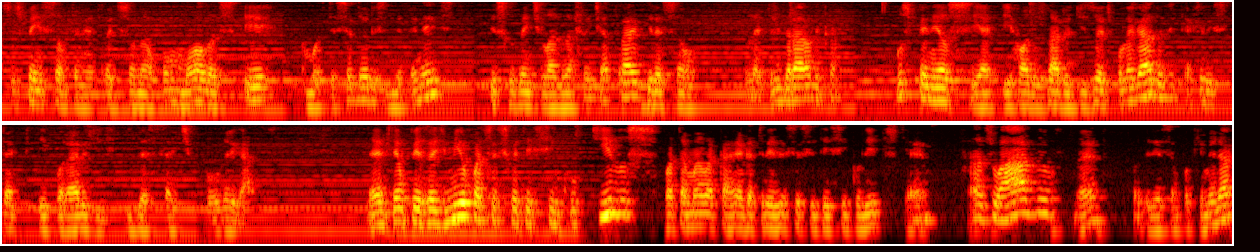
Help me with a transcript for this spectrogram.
Suspensão também é tradicional com molas e amortecedores independentes disco ventilado na frente e atrás, direção eletrohidráulica, os pneus e rodas aro 18 polegadas e tem aquele step temporário de 17 polegadas. Né, ele tem um peso de 1.455 kg, porta-mala carrega 365 litros, que é razoável, né? poderia ser um pouquinho melhor.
